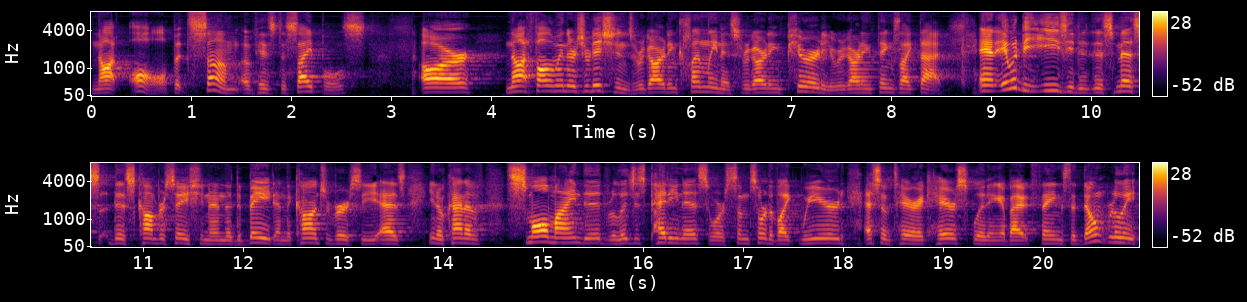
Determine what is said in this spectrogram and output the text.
not all, but some of his disciples are not following their traditions regarding cleanliness, regarding purity, regarding things like that. And it would be easy to dismiss this conversation and the debate and the controversy as, you know, kind of small minded religious pettiness or some sort of like weird esoteric hair splitting about things that don't really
